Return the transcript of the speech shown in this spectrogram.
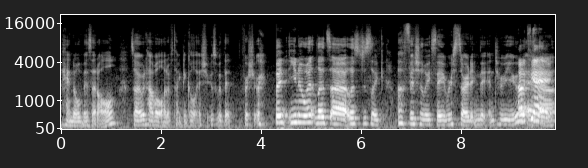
handle this at all. So I would have a lot of technical issues with it for sure. But you know what? Let's uh let's just like officially say we're starting the interview. and, Okay. uh,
